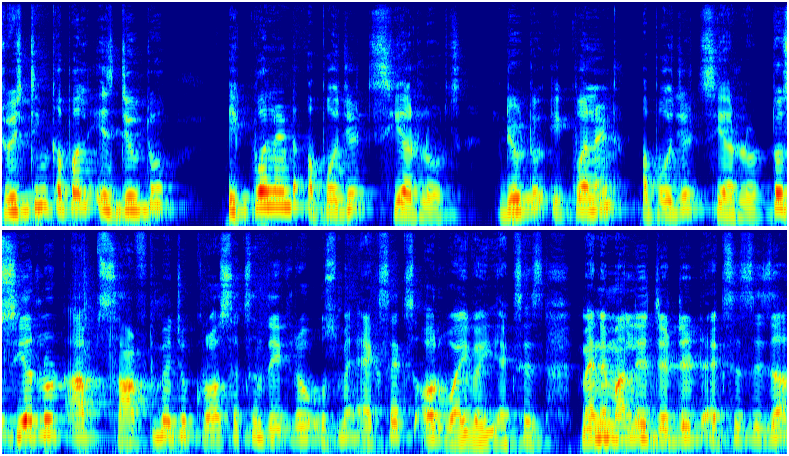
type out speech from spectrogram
twisting couple is due to equal and opposite shear loads due to equal and opposite shear load तो सियर लोड आप साफ्ट में जो क्रॉस सेक्शन देख रहे हो, उसमें एक्स एक्स और वाई वाई एक्सेस मैंने मान लिया Z Z axes is a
